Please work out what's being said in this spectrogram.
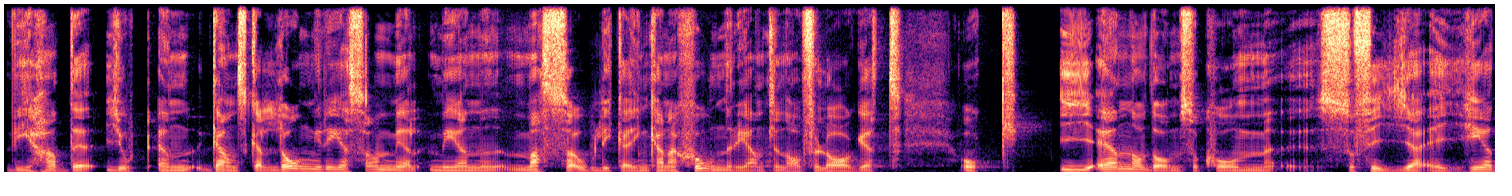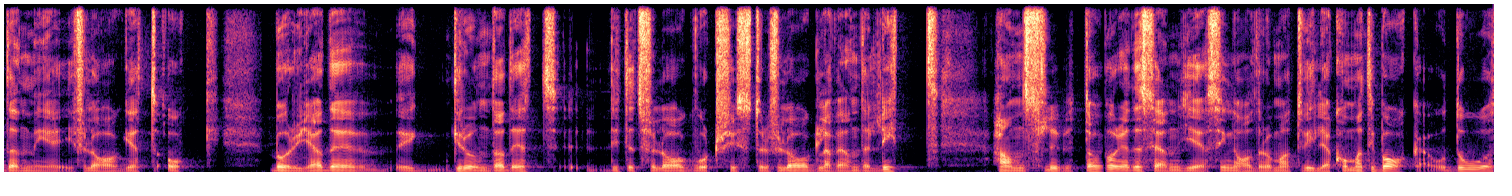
Vi hade gjort en ganska lång resa med, med en massa olika inkarnationer egentligen av förlaget. Och i en av dem så kom eh, Sofia Ejheden med i förlaget och började, eh, grundade ett litet förlag, vårt systerförlag Lavendel Litt han slutade och började sen ge signaler om att vilja komma tillbaka. Och då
